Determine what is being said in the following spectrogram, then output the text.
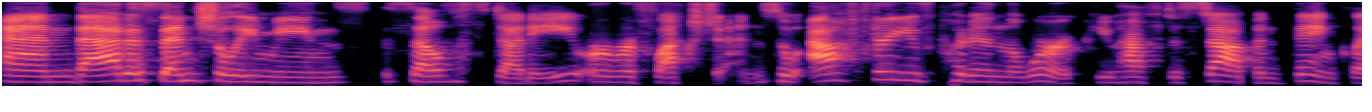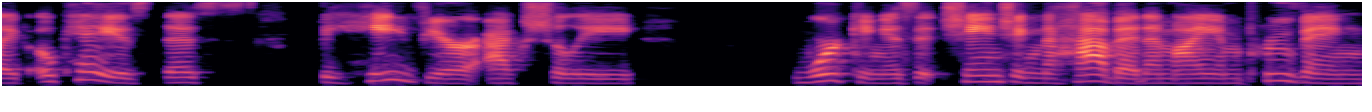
and that essentially means self-study or reflection. So after you've put in the work you have to stop and think like okay is this behavior actually working? Is it changing the habit? Am i improving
